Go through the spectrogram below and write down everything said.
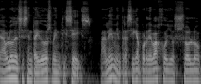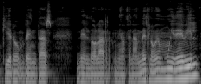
hablo del 62.26, ¿vale? Mientras siga por debajo yo solo quiero ventas del dólar neozelandés. Lo veo muy débil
